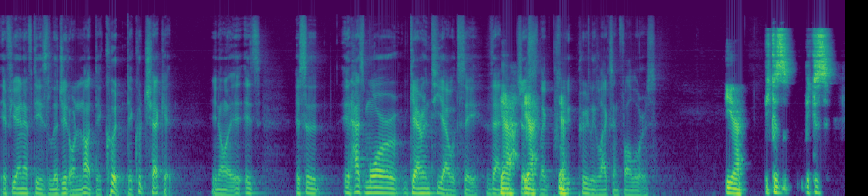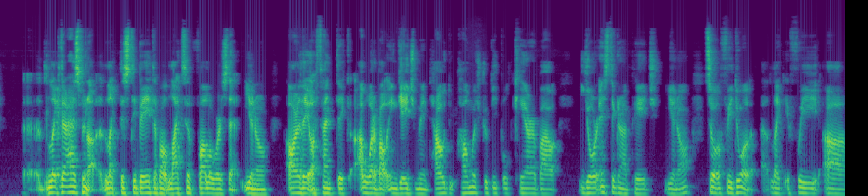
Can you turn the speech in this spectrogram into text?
if your nft is legit or not they could they could check it you know it, it's it's a it has more guarantee i would say than Yeah, just yeah, like yeah. purely, likes and followers Yeah, because because uh, like there has been uh, like this debate about likes and followers that you know are they authentic? Uh, what about engagement? How do how much do people care about your Instagram page? You know, so if we do like if we uh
